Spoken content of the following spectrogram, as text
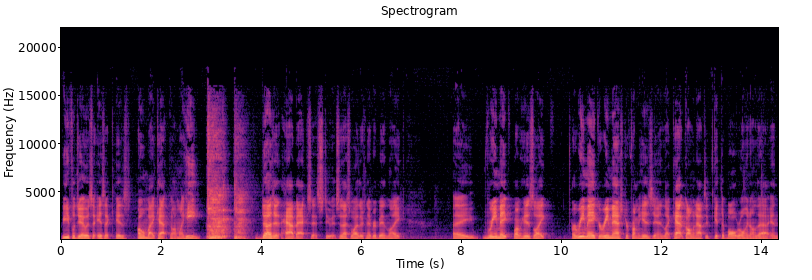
Viewtiful Joe is is a, is owned by Capcom. Like he doesn't have access to it, so that's why there's never been like a remake from his like a remake or remaster from his end. Like Capcom would have to get the ball rolling on that, and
